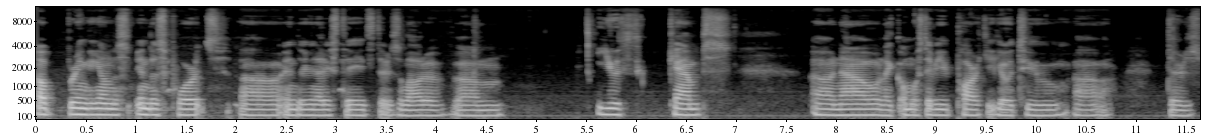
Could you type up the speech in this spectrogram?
upbringing on this, in the sports uh, in the United States. There's a lot of um, youth camps uh, now. Like almost every park you go to, uh, there's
